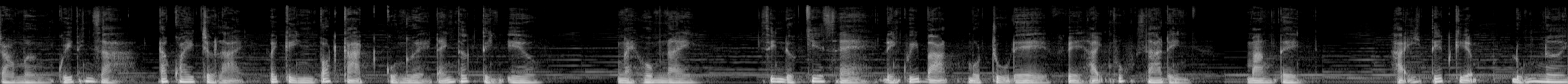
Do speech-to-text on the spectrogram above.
Chào mừng quý thính giả đã quay trở lại với kênh podcast của người đánh thức tình yêu. Ngày hôm nay, xin được chia sẻ đến quý bạn một chủ đề về hạnh phúc gia đình mang tên Hãy tiết kiệm đúng nơi,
